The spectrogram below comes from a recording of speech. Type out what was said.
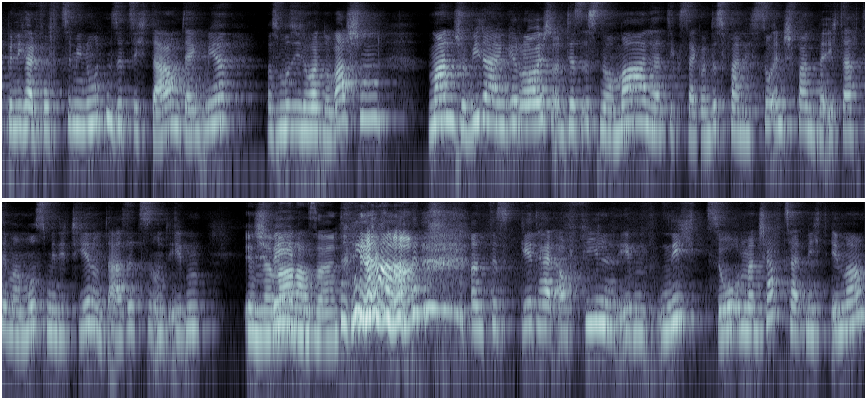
bin ich halt 15 Minuten, sitze ich da und denke mir, was muss ich heute noch waschen? Mann, schon wieder ein Geräusch und das ist normal, hat sie gesagt. Und das fand ich so entspannt, weil ich dachte, man muss meditieren und da sitzen und eben in Nirvana sein. ja. Und das geht halt auch vielen eben nicht so und man schafft es halt nicht immer.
